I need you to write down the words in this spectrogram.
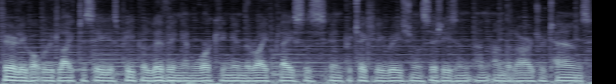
Clearly what we'd like to see is people living and working in the right places in particularly regional cities and, and, and the larger towns.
